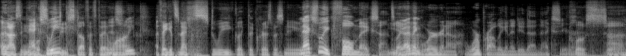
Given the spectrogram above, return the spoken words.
And honestly, people Next still week? do stuff if they this want. week. I think it's next week, like the Christmas New Year. Next week, full makes sense. Like I think we're gonna, we're probably gonna do that next year. close to.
